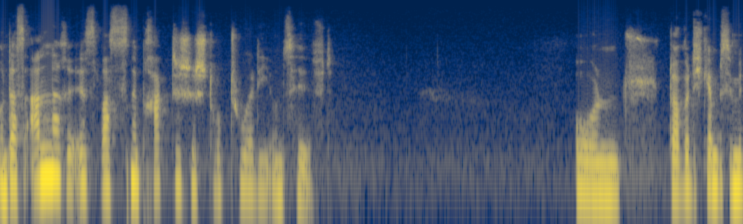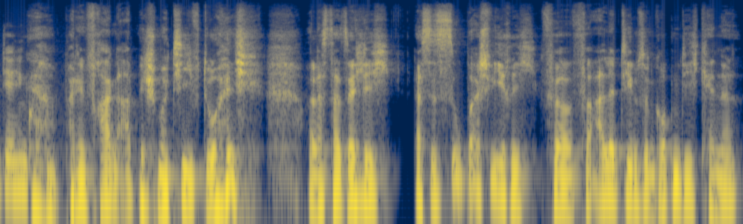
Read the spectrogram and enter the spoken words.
Und das andere ist, was ist eine praktische Struktur, die uns hilft? Und da würde ich gerne ein bisschen mit dir hingucken. Ja, bei den Fragen atme ich schon mal tief durch, weil das tatsächlich, das ist super schwierig für, für alle Teams und Gruppen, die ich kenne,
